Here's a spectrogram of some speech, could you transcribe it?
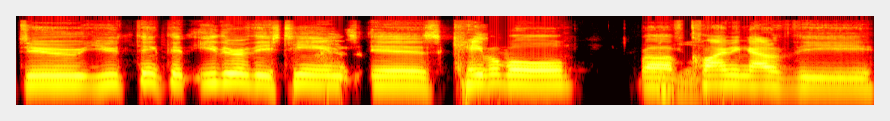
Do you think that either of these teams is capable of climbing out of the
